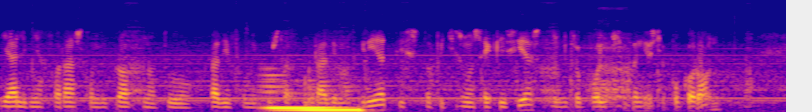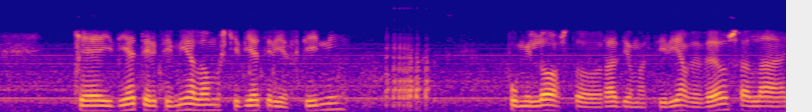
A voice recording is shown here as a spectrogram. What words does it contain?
για άλλη μια φορά στο μικρόφωνο του ραδιοφωνικού σταθμού ραδιομαρτυρία της τοπικής μας εκκλησίας, της Μητροπόλης Ιωαννίας και Ποκορών και ιδιαίτερη τιμή αλλά όμως και ιδιαίτερη ευθύνη που μιλώ στο ράδιο μαρτυρία βεβαίως αλλά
